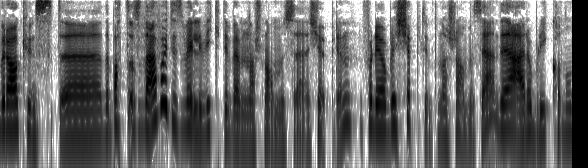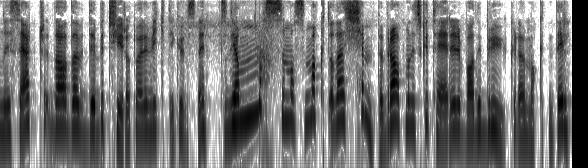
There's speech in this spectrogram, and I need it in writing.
bra kunstdebatt. Altså, det er faktisk veldig viktig hvem Nasjonalmuseet kjøper inn. For det å bli kjøpt inn på Nasjonalmuseet, det er å bli kanonisert. Da, det, det betyr at du er en viktig kunstner. Så de har masse, masse makt, og det er kjempebra at man diskuterer hva de bruker den makten til.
